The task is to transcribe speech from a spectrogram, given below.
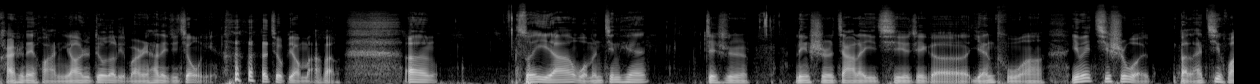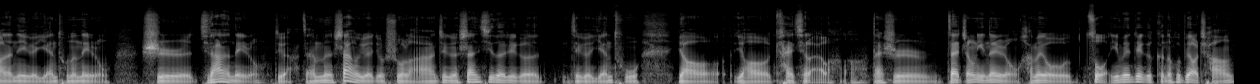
还是那话，你要是丢到里边，人还得去救你，就比较麻烦了。嗯，所以啊，我们今天这是临时加了一期这个沿途啊，因为其实我。本来计划的那个沿途的内容是其他的内容，对吧？咱们上个月就说了啊，这个山西的这个这个沿途要要开起来了啊，但是在整理内容还没有做，因为这个可能会比较长。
